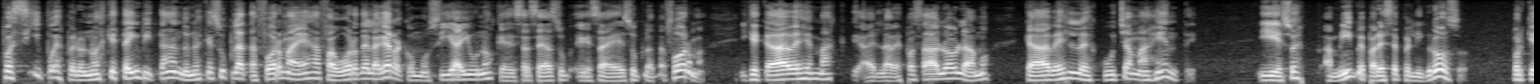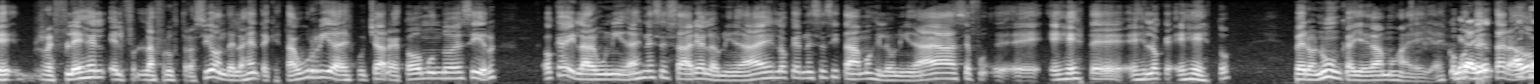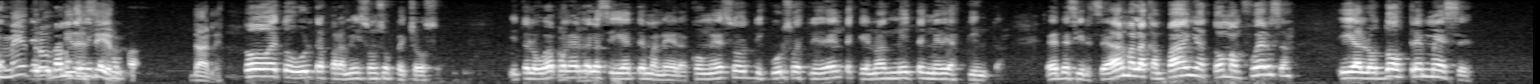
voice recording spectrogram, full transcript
pues sí, pues, pero no es que está invitando, no es que su plataforma es a favor de la guerra, como si hay unos que esa, sea su, esa es su plataforma. Y que cada vez es más, la vez pasada lo hablamos, cada vez lo escucha más gente. Y eso es, a mí me parece peligroso, porque refleja la frustración de la gente que está aburrida de escuchar a todo el mundo decir, ok, la unidad es necesaria, la unidad es lo que necesitamos y la unidad eh, es, este, es, lo que, es esto pero nunca llegamos a ella. Es como estar a dos metros y decir, dale. Todos estos ultras para mí son sospechosos. Y te lo voy a poner de la siguiente manera, con esos discursos estridentes que no admiten medias tintas. Es decir, se arma la campaña, toman fuerza y a los dos, tres meses,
